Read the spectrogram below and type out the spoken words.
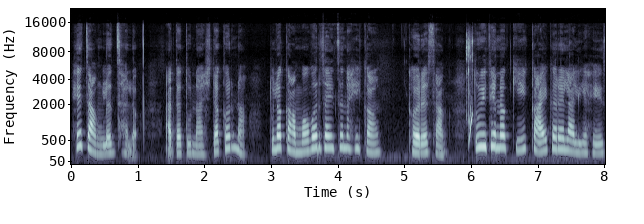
हे चांगलंच झालं. आता तू नाश्ता कर ना. तुला कामावर जायचं नाही का? खरं सांग तू इथे नक्की काय करायला आली आहेस?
